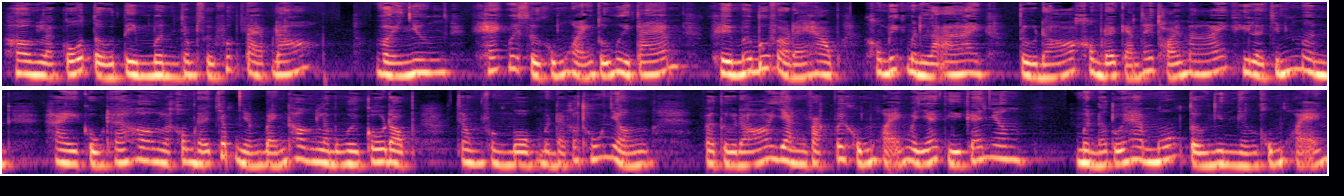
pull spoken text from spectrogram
hơn là cố tự tìm mình trong sự phức tạp đó. Vậy nhưng, khác với sự khủng hoảng tuổi 18, khi mới bước vào đại học, không biết mình là ai, từ đó không để cảm thấy thoải mái khi là chính mình, hay cụ thể hơn là không để chấp nhận bản thân là một người cô độc, trong phần 1 mình đã có thú nhận, và từ đó dằn vặt với khủng hoảng và giá trị cá nhân. Mình ở tuổi 21 tự nhìn nhận khủng hoảng,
